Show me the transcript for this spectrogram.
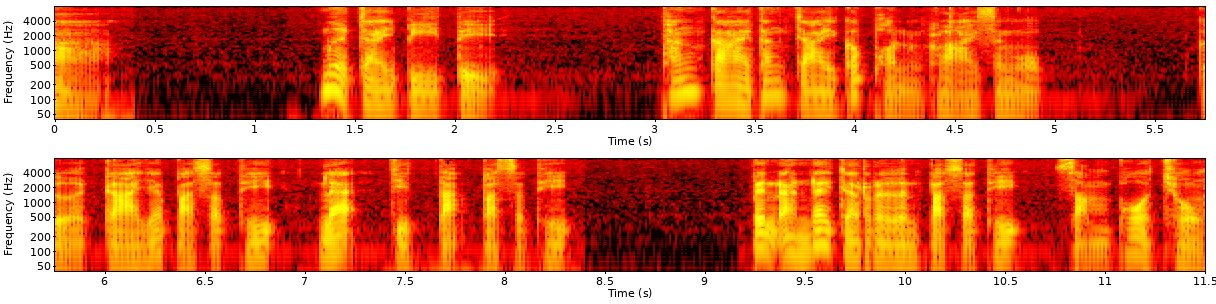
5. เมื่อใจปีติ ทั้งกายทั้งใจก็ผ่อนคลายสงบ เกิดกายปัสสธิและจิตตปัสสธิ เป็นอันได้เจริญปัสสธิสัมโพชง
